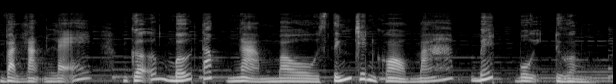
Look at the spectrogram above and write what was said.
và lặng lẽ gỡ mớ tóc ngả màu dính trên gò má bết bụi đường.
